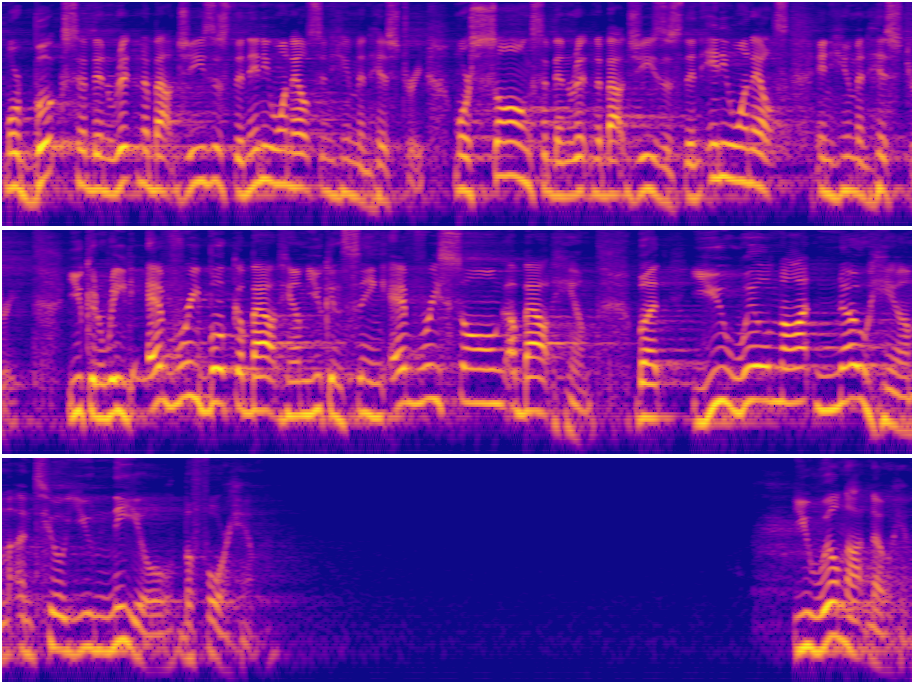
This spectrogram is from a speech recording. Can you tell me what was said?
More books have been written about Jesus than anyone else in human history. More songs have been written about Jesus than anyone else in human history. You can read every book about him, you can sing every song about him, but you will not know him until you kneel before him. You will not know him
